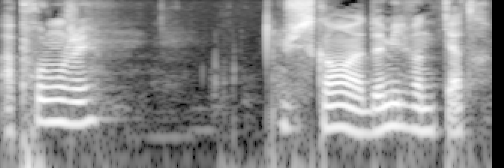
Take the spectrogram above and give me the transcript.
a prolongé jusqu'en 2024.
